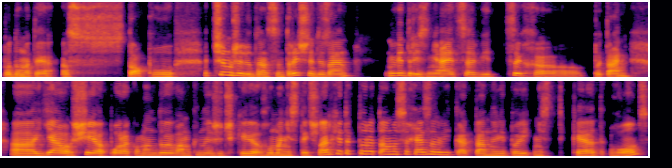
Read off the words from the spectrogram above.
подумати: «А, стоп, чим же людиноцентричний дизайн відрізняється від цих е, питань? Я ще порекомендую вам книжечки Гуманістична архітектура Томаса Хезервіка та невідповідність Кет Голмс,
